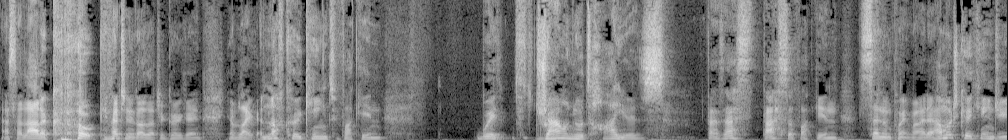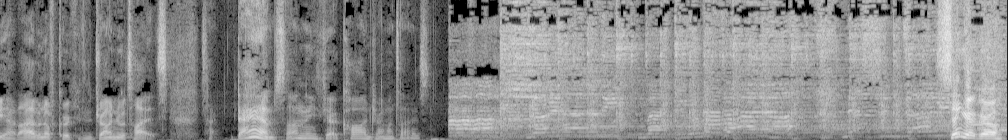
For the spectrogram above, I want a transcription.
That's a lot of coke. Imagine if that was actually cocaine. You have like enough cocaine to fucking wait to drown your tires. That's that's that's a fucking selling point right there. How much cocaine do you have? I have enough cocaine to drown your tires. It's like, damn, son, I need to get a car and drown my tires. Sing it, girl.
